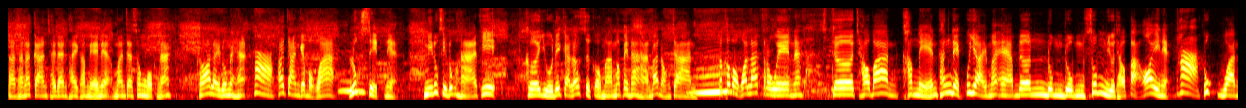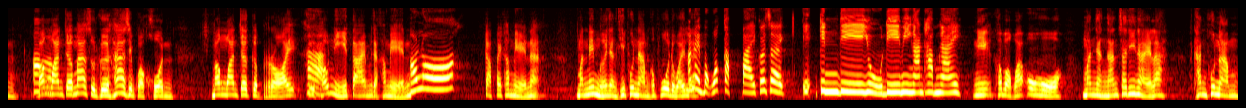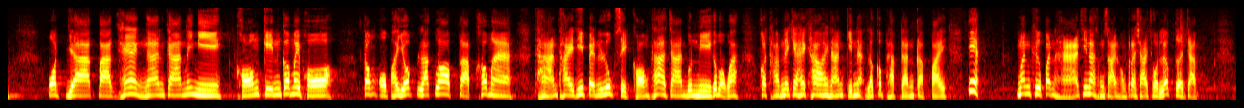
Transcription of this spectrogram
สถานการณ์ชายแดนไทยเขมรเนี่ยมันจะสงบนะ เพราะอะไรรู้ไหมฮะค่ะ พระอาจารย์แกบอกว่าลูกศิษย์เนี่ยมีลูกศิษย์ลูกหาที่เคยอยู่ด้วยกันแล้วศึกออกมามาเป็นทหารบ้านหนองจานแล้วเขาบอกว่าลาดตระเวนนะเจอชาวบ้านเขมรทั้งเด็กผู้ใหญ่มาแอบเดินดุมๆซุ่มอยู่แถวป่าอ้อยเนี่ย ค่ะ ทุกวันอ่าบางวันเจอมากสุดคือ 50 กว่าคน บางวันเจอเกือบร้อยคือค่ะเขาหนีตายมาจากเขมร อ๋อเหรอ กลับไปเขมรน่ะ มันไม่เหมือนอย่างที่ผู้นำเขาพูดเอาไว้เลอันไหนย บอกว่ากลับไปก็จะกินดีอยู่ดีมีงานทำไง นี่เขาบอกว่า โอ้โห มันอย่างนั้นซะที่ไหนล่ะ ท่านผู้นำอดอยากปากแห้งงานการไม่มีของกินก็ไม่พอ ต้องอพยพลักลอบกลับเข้ามา ฐานไทยที่เป็นลูกศิษย์ของพระอาจารย์บุญมีก็บอกว่า ก็ทำได้แค่ให้ข้าวให้น้ำกินน่ะแล้วก็ผลักดันกลับไป เนี่ยมันคือปัญหาที่น่าสงสารของประชาชนแล้วเกิดจาก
